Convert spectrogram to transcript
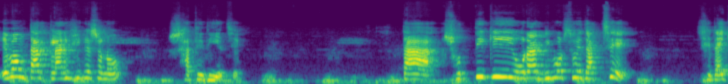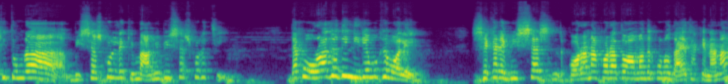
এবং তার ক্লারিফিকেশনও সাথে দিয়েছে। তা সত্যি কি ওরা ডিভোর্স হয়ে যাচ্ছে? সেটাই কি তোমরা বিশ্বাস করলে কিংবা আমি বিশ্বাস করেছি? দেখো, ওরা যদি নিজে মুখে বলে, সেখানে বিশ্বাস করা না করা তো আমাদের কোনো দায় থাকে না না?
